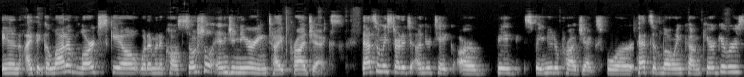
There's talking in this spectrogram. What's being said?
in, I think, a lot of large scale, what I'm going to call social engineering type projects. That's when we started to undertake our big spay neuter projects for pets of low income caregivers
